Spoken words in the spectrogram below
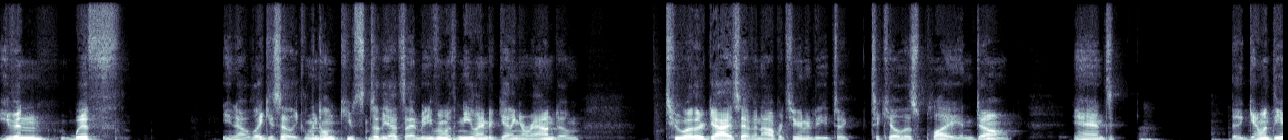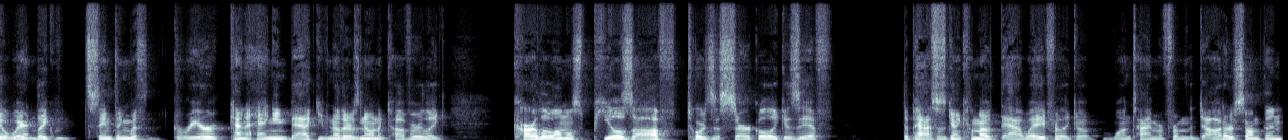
even with you know, like you said, like Lindholm keeps to the outside, but even with Nylander getting around him, two other guys have an opportunity to to kill this play and don't. And again with the awareness, like same thing with Greer kind of hanging back, even though there was no one to cover. Like Carlo almost peels off towards the circle, like as if the pass was going to come out that way for like a one timer from the dot or something.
